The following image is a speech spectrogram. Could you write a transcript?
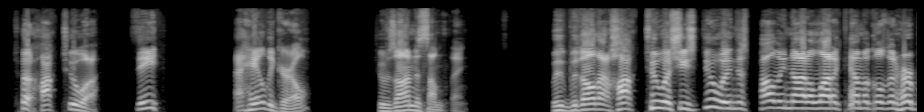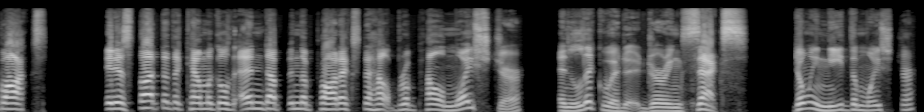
Hawk Tuah. See? That Haley girl, she was onto something. With, with all that Hawk Tuah she's doing, there's probably not a lot of chemicals in her box. It is thought that the chemicals end up in the products to help repel moisture and liquid during sex. Don't we need the moisture?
